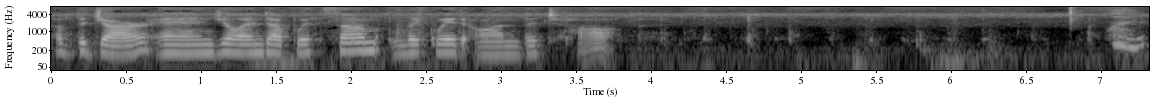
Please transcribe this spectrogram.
of the jar and you'll end up with some liquid on the top. What?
